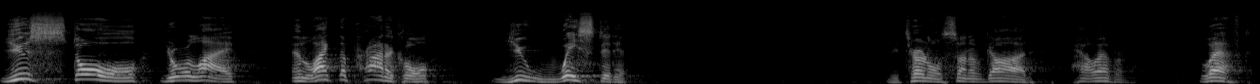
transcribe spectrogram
You stole your life, and like the prodigal, you wasted it. The eternal Son of God, however, left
